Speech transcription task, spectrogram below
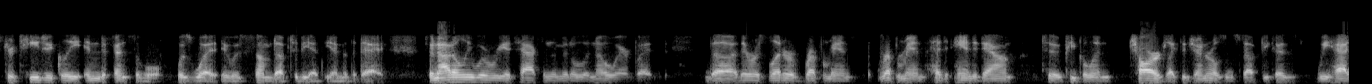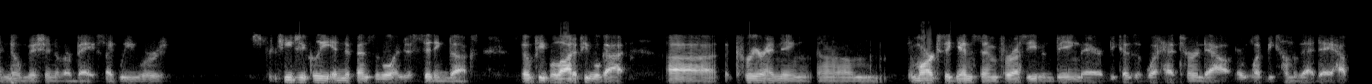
strategically indefensible was what it was summed up to be at the end of the day. So not only were we attacked in the middle of nowhere, but the there was letter of reprimands reprimands had handed down to people in charge, like the generals and stuff, because we had no mission of our base. Like we were strategically indefensible and just sitting ducks. So people, a lot of people got uh, career-ending um, marks against them for us even being there because of what had turned out or what become of that day, how,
